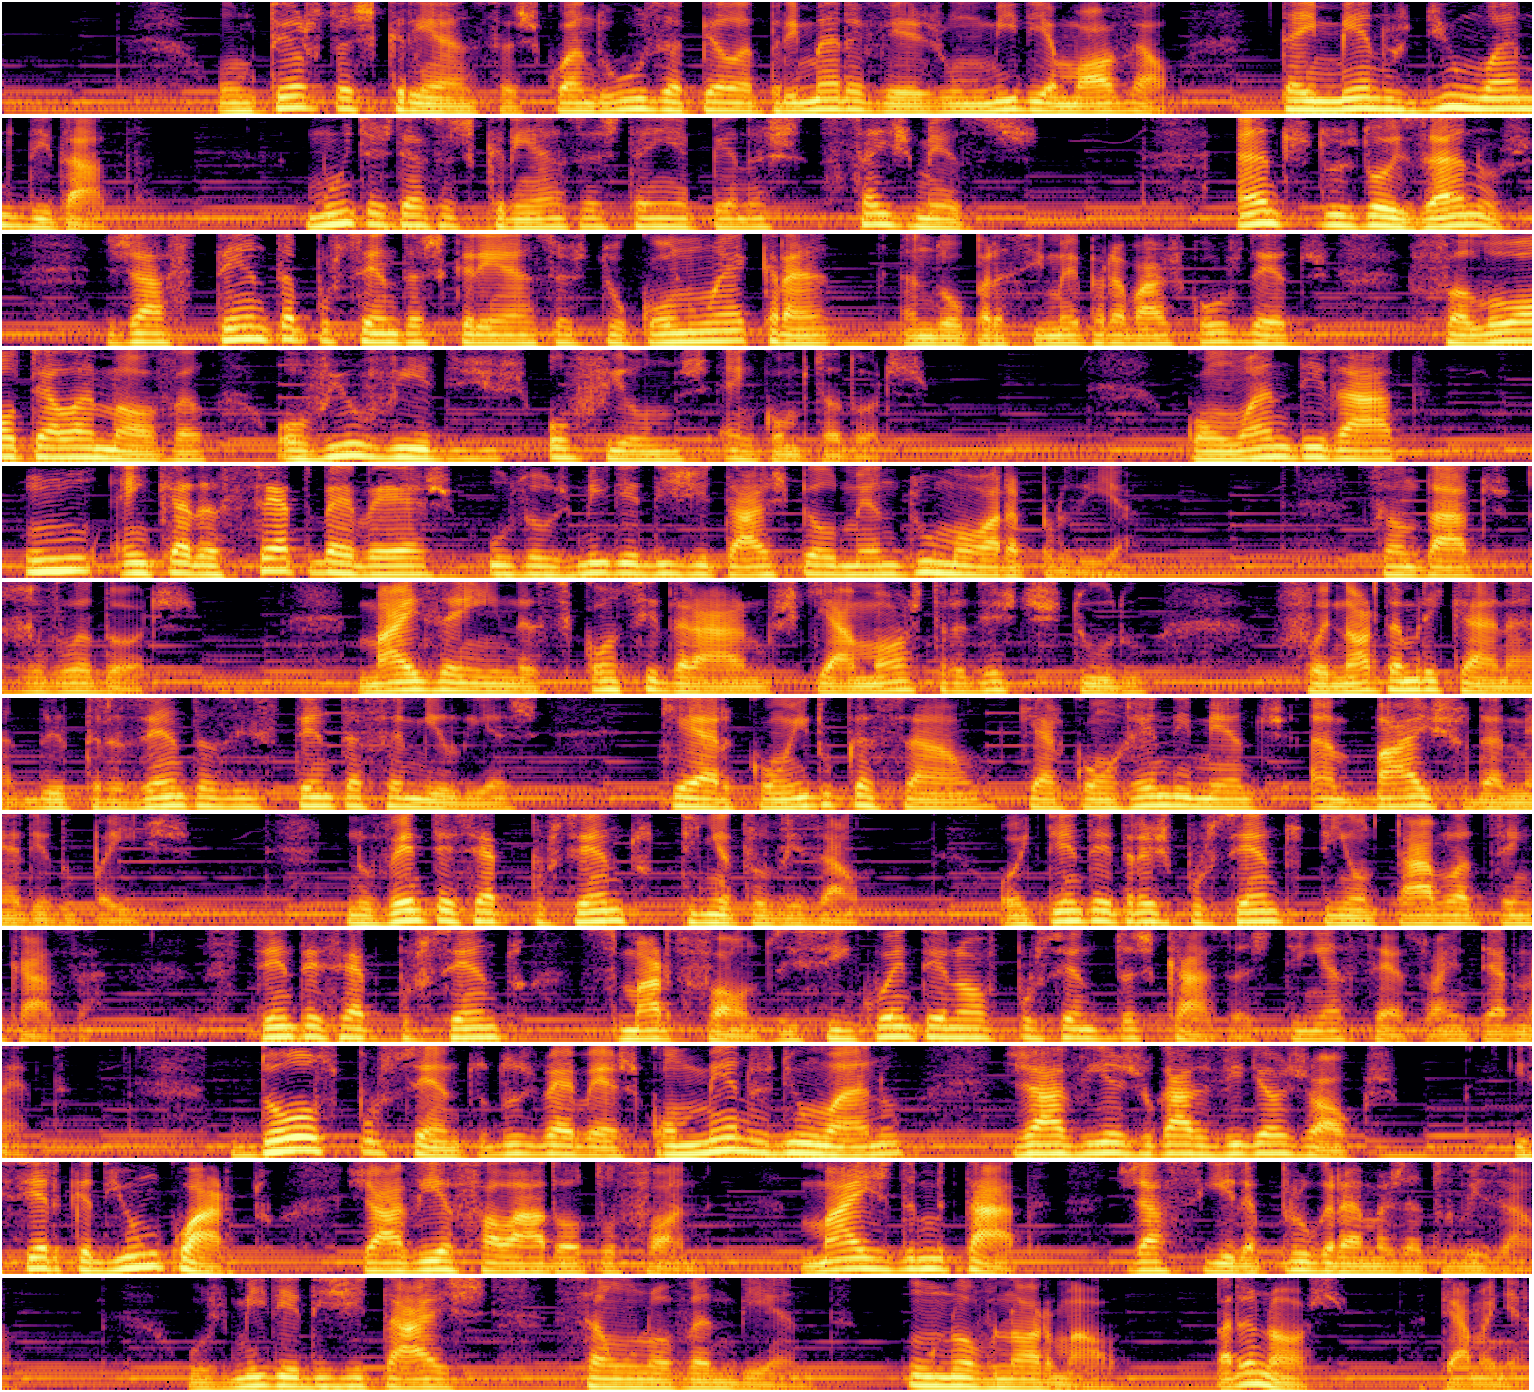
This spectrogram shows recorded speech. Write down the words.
Um terço das crianças, quando usa pela primeira vez um mídia móvel, tem menos de um ano de idade. Muitas dessas crianças têm apenas seis meses. Antes dos dois anos, já 70% das crianças tocou num ecrã, andou para cima e para baixo com os dedos, falou ao telemóvel, ouviu vídeos ou filmes em computadores. Com um ano de idade, um em cada sete bebés usa os mídias digitais pelo menos uma hora por dia. São dados reveladores. Mais ainda se considerarmos que a amostra deste estudo foi norte-americana de 370 famílias quer com educação, quer com rendimentos abaixo da média do país. 97% tinha televisão, 83% tinham tablets em casa, 77% smartphones e 59% das casas tinham acesso à internet. 12% dos bebés com menos de um ano já havia jogado videojogos e cerca de um quarto já havia falado ao telefone. Mais de metade já seguira programas da televisão. Os mídias digitais são um novo ambiente um novo normal. Para nós. Até amanhã.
